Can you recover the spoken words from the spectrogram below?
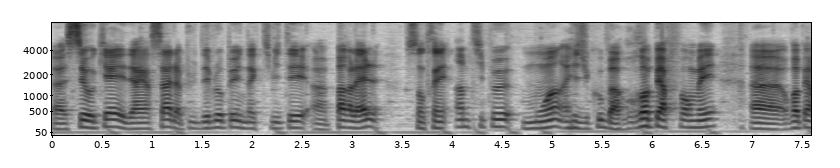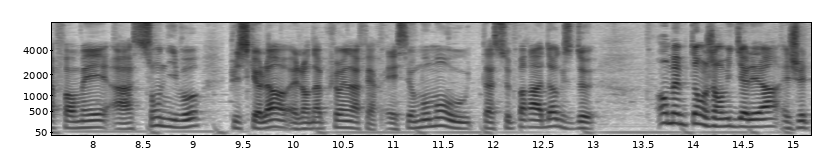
euh, c'est ok. Et derrière ça, elle a pu développer une activité parallèle, s'entraîner un petit peu moins et du coup, bah, reperformer, reperformer à son niveau, puisque là, elle en a plus rien à faire. Et c'est au moment où tu as ce paradoxe de en même temps, j'ai envie d'y aller là et je vais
